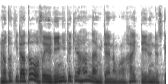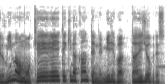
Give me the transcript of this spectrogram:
の時だとそういう倫理的な判断みたいなものが入っているんですけども、今はもう経営的な観点で見れば大丈夫です。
